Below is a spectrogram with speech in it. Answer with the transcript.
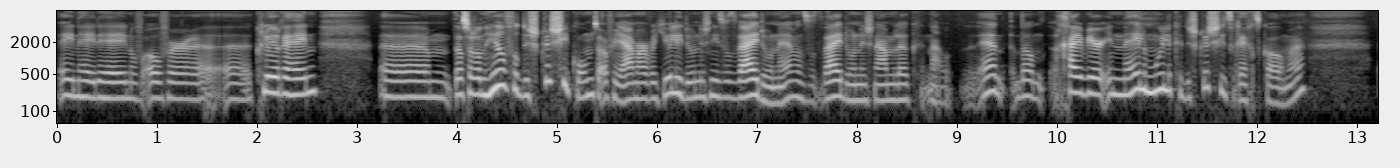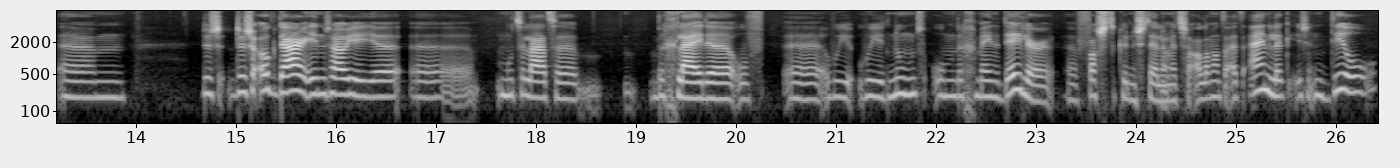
eenheden heen of over kleuren heen. Ehm, dat er dan heel veel discussie komt over ja, maar wat jullie doen is niet wat wij doen. Hè? Want wat wij doen is namelijk, nou, hè, dan ga je weer in een hele moeilijke discussie terechtkomen. Ehm, dus, dus ook daarin zou je je eh, moeten laten begeleiden of eh, hoe, je, hoe je het noemt, om de gemene deler eh, vast te kunnen stellen Ja. met z'n allen. Want uiteindelijk is een deel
